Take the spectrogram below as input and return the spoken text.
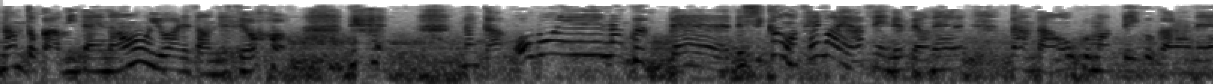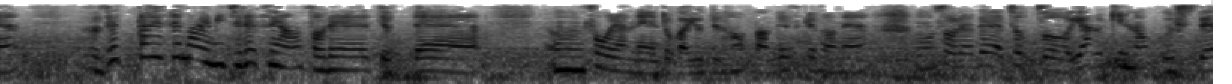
なんとかみたいなのを言われたんですよ。で、なんか覚えなくって、で、しかも狭いらしいんですよね。だんだん奥まっていくからね。絶対狭い道ですやん、それって言って、うん、そうやねとか言ってはったんですけどね。もうそれでちょっとやる気なくして、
